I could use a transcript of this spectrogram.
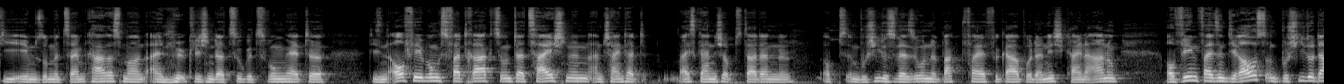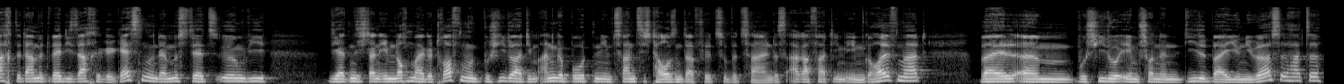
die eben so mit seinem Charisma und allem Möglichen dazu gezwungen hätte, diesen Aufhebungsvertrag zu unterzeichnen. Anscheinend hat, weiß gar nicht, ob es da dann, ob es in Bushidos Version eine Backpfeife gab oder nicht, keine Ahnung. Auf jeden Fall sind die raus und Bushido dachte, damit wäre die Sache gegessen und er müsste jetzt irgendwie, die hatten sich dann eben nochmal getroffen und Bushido hat ihm angeboten, ihm 20.000 dafür zu bezahlen, dass Arafat ihm eben geholfen hat, weil ähm, Bushido eben schon einen Deal bei Universal hatte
